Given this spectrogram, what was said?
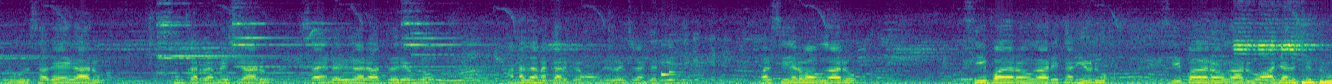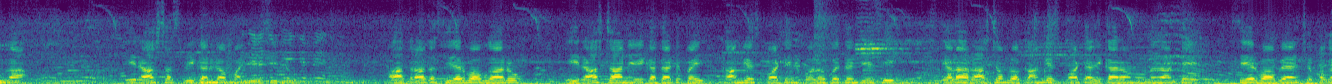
ములుగురు సదయ్య గారు శంకర్ రమేష్ గారు సాయం రవి గారి ఆధ్వర్యంలో అన్నదాన కార్యక్రమం నిర్వహించడం జరిగింది. మరి సీరబాబు గారు శ్రీపాదరావు గారి తనయుడు శ్రీపాదరావు గారు ఆజాద్ శత్రువుగా ఈ రాష్ట్ర స్పీకర్గా పనిచేసిండు. ఆ తర్వాత శ్రీధర్బాబు గారు ఈ రాష్ట్రాన్ని ఏకతాటిపై కాంగ్రెస్ పార్టీని బలోపేతం చేసి ఎలా రాష్ట్రంలో కాంగ్రెస్ పార్టీ అధికారంలో ఉన్నదంటే శ్రీధర్బాబు అని చెప్పక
